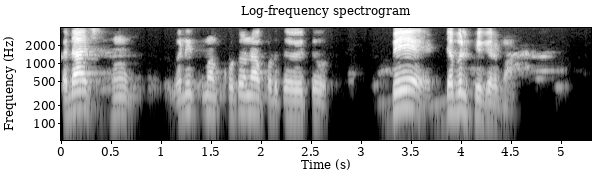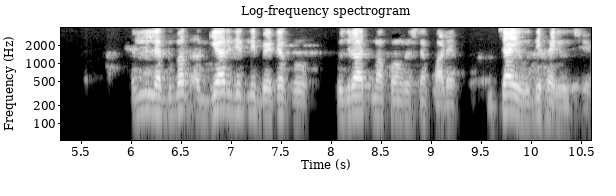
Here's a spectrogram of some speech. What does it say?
કદાચ હું ગણિતમાં ખોટો ના પડતો હોય તો બે ડબલ ફિગરમાં એટલે લગભગ અગિયાર જેટલી બેઠકો ગુજરાતમાં કોંગ્રેસને ફાળે. જાય દેખાઈ રહ્યું છે.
